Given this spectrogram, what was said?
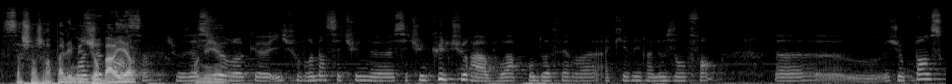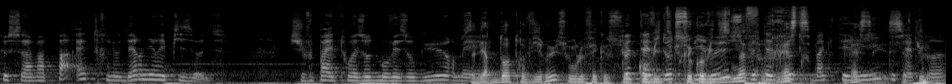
ça ne changera pas les mesures barrières. Hein. je vous assure qu'il faut vraiment, c'est une, c'est une culture à avoir qu'on doit faire euh, acquérir à nos enfants. Euh, je pense que ça va pas être le dernier épisode je ne veux pas être oiseau de mauvais augure, mais. C'est-à-dire d'autres virus ou le fait que ce Covid-19 ce COVID reste. bactéries, peut-être.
